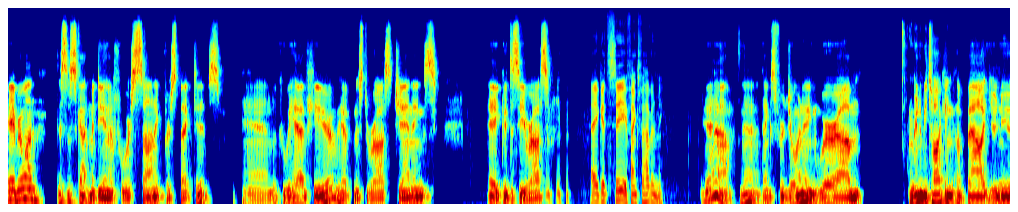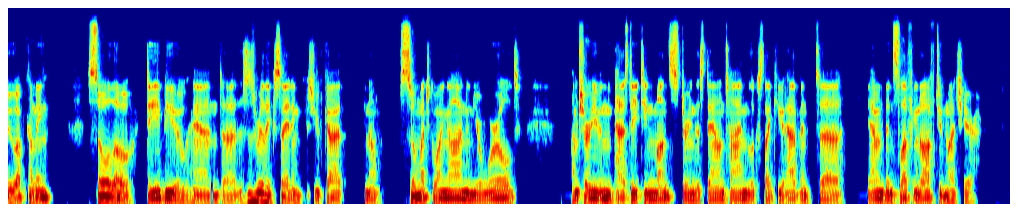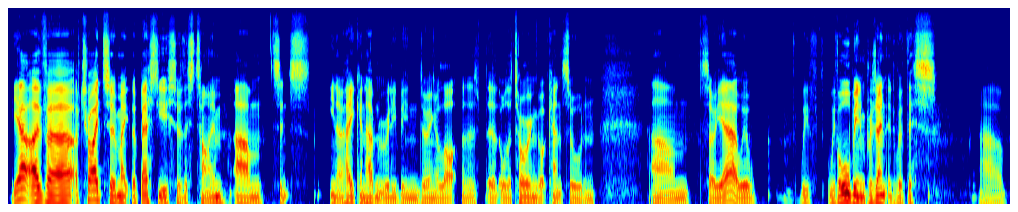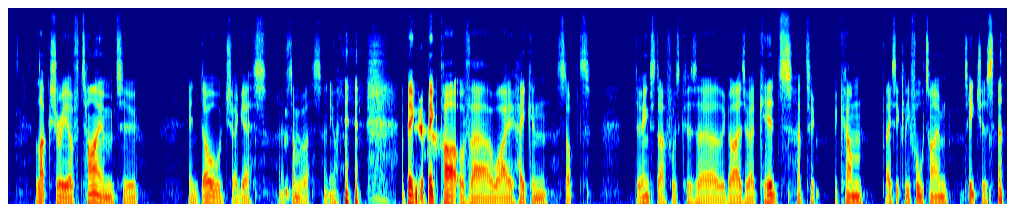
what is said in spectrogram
Hey everyone, this is Scott Medina for Sonic Perspectives. And look who we have here. We have Mr. Ross Jennings. Hey, good to see you, Ross. hey, good to see you. Thanks for having me. Yeah, yeah, thanks for joining. We're um we're going to be talking about your new upcoming solo debut and uh, this is really exciting because you've got, you know, so much going on in your world. I'm sure even the past 18 months during this downtime looks like you haven't uh you haven't been sloughing it off too much here. Yeah, I've uh, I've tried to make the best use of this time um, since you know Haken haven't really been doing a lot, and uh, all the touring got cancelled, and um, so yeah, we we've we've all been presented with this uh, luxury of time to indulge, I guess. Uh, some of us, anyway. a big big part of uh, why Haken stopped doing stuff was because uh, the guys who had kids had to become basically full time teachers and,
